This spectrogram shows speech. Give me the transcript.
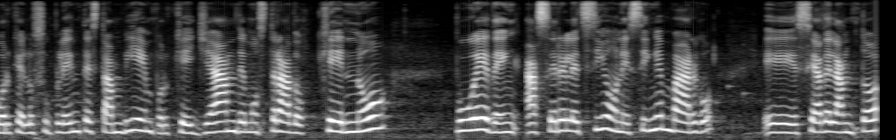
porque los suplentes también, porque ya han demostrado que no pueden hacer elecciones. Sin embargo, eh, se, adelantó,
